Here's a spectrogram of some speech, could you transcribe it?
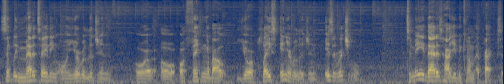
Simply meditating on your religion or, or, or thinking about your place in your religion is a ritual. To me, that is how you become a, practice,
